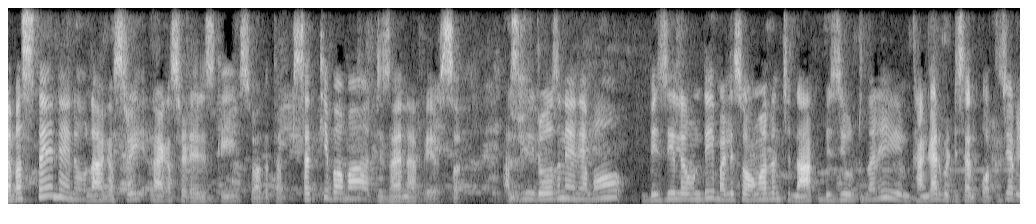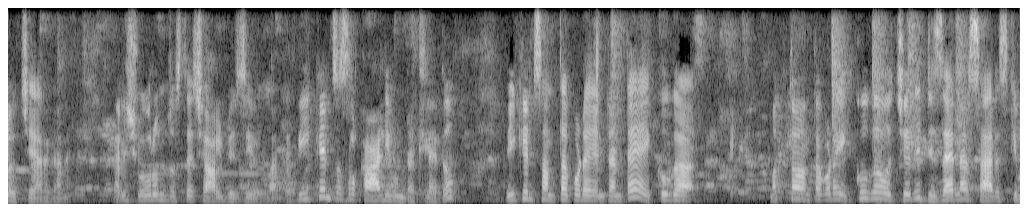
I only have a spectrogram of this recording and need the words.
నమస్తే నేను నాగశ్రీ నాగశ్రీ డైరీస్కి స్వాగతం. Satyabhama designer waves. అసలు ఈ రోజు నేనేమో బిజీలో ఉండి మళ్ళీ సోమవారం నుంచి నాకు బిజీ ఉంటుందని కంగారు పెట్టేశాను. కొత్త చీరలు వచ్చారు కానీ. కానీ షోరూమ్ చూస్తే చాలా బిజీ ఉందండి. వీకెండ్స్ అసలు ఖాళీ ఉండట్లేదు. వీకెండ్స్ అంతా కూడా ఏంటంటే ఎక్కువగా మొత్తం అంతా కూడా ఎక్కువగా వచ్చేది డిజైనర్ శారీస్కి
